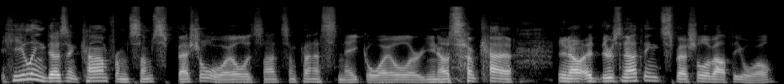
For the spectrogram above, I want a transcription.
healing doesn't come from some special oil. It's not some kind of snake oil or, you know, some kind of, you know, it, there's nothing special about the oil,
